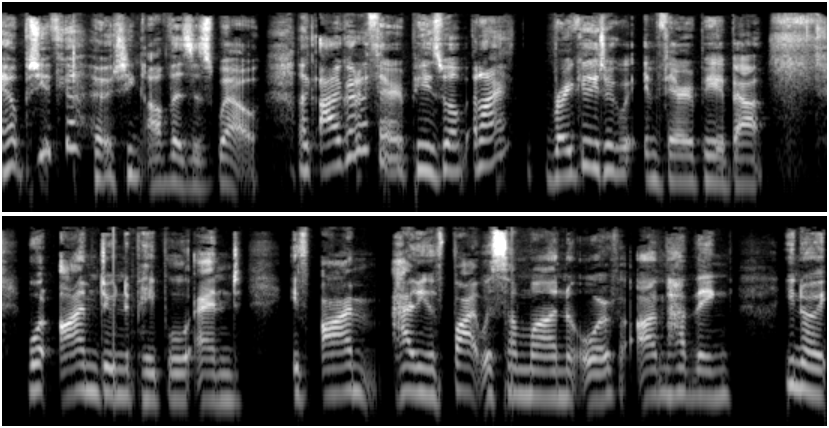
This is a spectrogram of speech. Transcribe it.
helps you if you're hurting others as well. Like I go to therapy as well, and I regularly talk in therapy about what I'm doing to people and if I'm having a fight with someone or if I'm having, you know,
